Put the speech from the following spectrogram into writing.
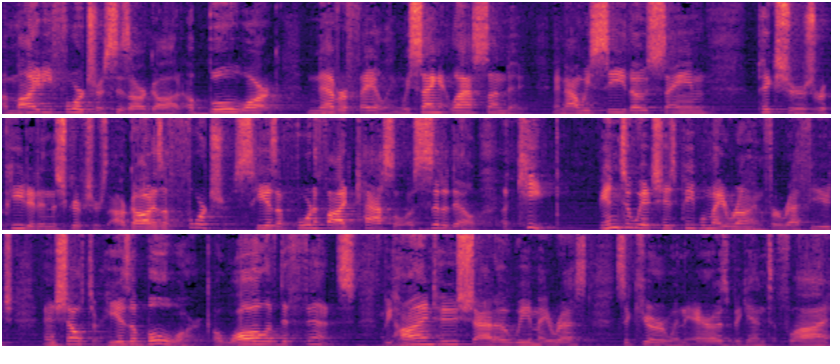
A mighty fortress is our God, a bulwark never failing. We sang it last Sunday, and now we see those same pictures repeated in the scriptures. Our God is a fortress, He is a fortified castle, a citadel, a keep into which his people may run for refuge and shelter. He is a bulwark, a wall of defense, behind whose shadow we may rest secure when the arrows begin to fly,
